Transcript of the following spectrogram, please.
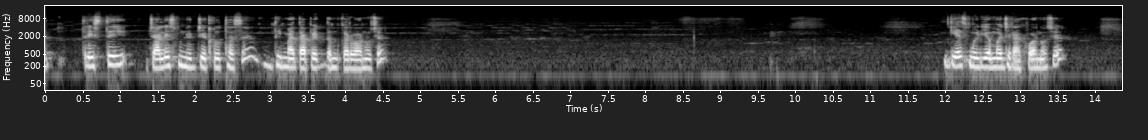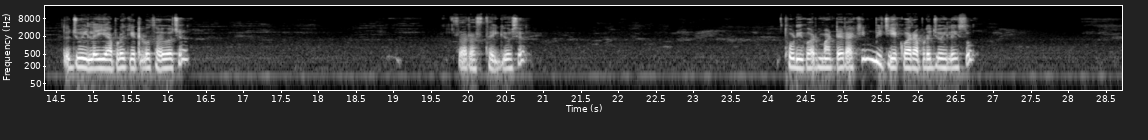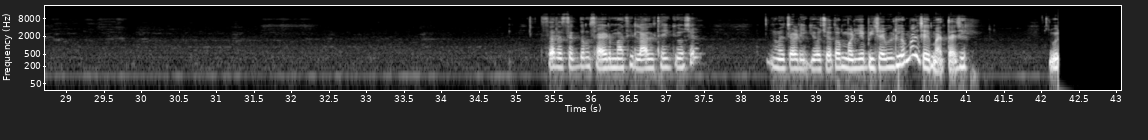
ત્રીસથી ચાલીસ મિનિટ જેટલું થશે. ધીમા તાપે એકદમ કરવાનું છે. ગેસ મીડિયમ જ રાખવાનો છે. તો જોઈ લઈએ આપણે કેટલો થયો છે. સરસ થઈ ગયો છે. થોડી વાર માટે રાખીને બીજી એકવાર આપણે જોઈ લઈશું. સરસ એકદમ સાઈડમાંથી લાલ થઈ ગયો છે અને ચડી ગયો છે. તો મળીએ બીજા વિડીયોમાં. જય માતાજી.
